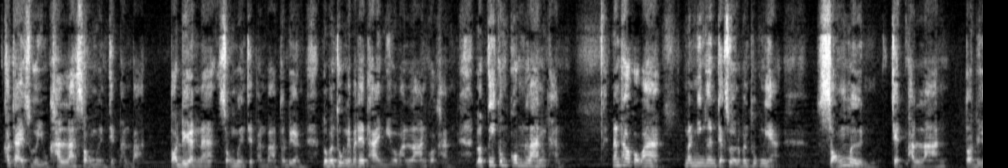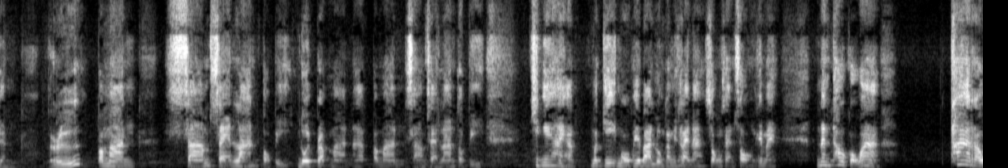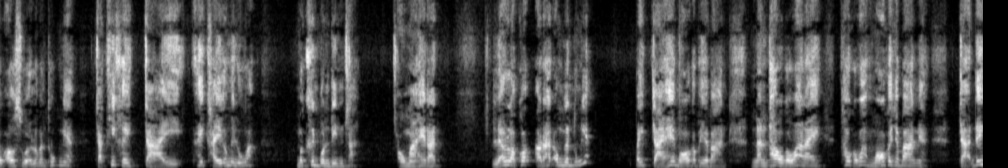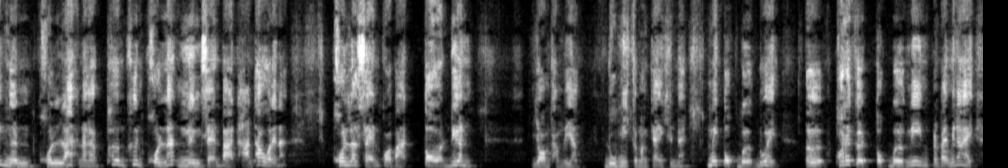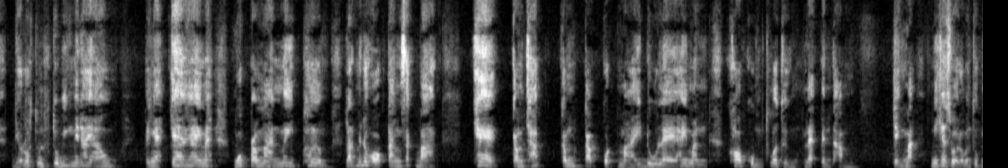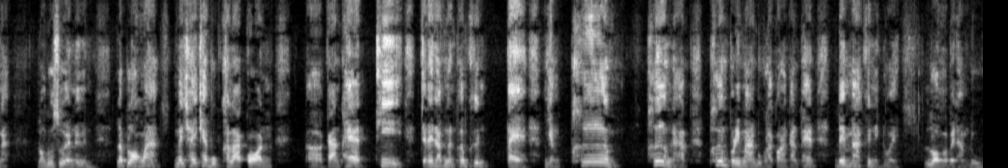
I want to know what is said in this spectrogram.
เข้าจ่ายสวยอยู่คันละ 27,000 บาท ต่อเดือนนะฮะ27,000 บาทต่อเดือน รถบรรทุกในประเทศไทยมีประมาณล้านกว่าคัน เราตีกลมๆล้านคัน นั่นเท่ากับว่ามันมีเงินจากสวยรถบรรทุกเนี่ย27,000 ล้านต่อเดือน หรือประมาณ3แสนล้านต่อปี โดยประมาณนะครับประมาณ3แสนล้านต่อปี คิดง่ายๆครับ เมื่อกี้หมอพยาบาลรวมกันมีเท่าไหร่นะ2องแสนสองใช่ไหม นั่นเท่ากับว่า ถ้าเราเอาส่วยรถบรรทุกเนี่ย จากที่เคยจ่ายให้ใครก็ไม่รู้อะมาขึ้นบนดินซะ เอามาให้รัฐ แล้วเราก็เอารัฐเอาเงินตรงเนี้ยไปจ่ายให้หมอกับพยาบาล นั่นเท่ากับว่าอะไร เท่ากับว่าหมอกับพยาบาลเนี่ยจะได้เงินคนละนะครับ เพิ่มขึ้นคนละหนึ่งแสนบาทหารเท่ากันเลยนะ คนละแสนกว่าบาทต่อเดือน ยอมทำหรือยังดูมีกำลังใจขึ้นไหมไม่ตกเบิกด้วย เออ เพราะถ้าเกิดตกเบิกนี่มันเป็นไปไม่ได้ เดี๋ยวรถจะวิ่งไม่ได้เอาเป็นไงแก้ง่ายไหมงบประมาณไม่เพิ่ม รัฐไม่ต้องออกตังค์สักบาท แค่กำชับกำกับกฎหมายดูแลให้มันครอบคลุมทั่วถึงและเป็นธรรมเจ๋งมากนี่แค่สวยรถบรรทุกนะ ลองดูส่วนอื่นๆรับรองว่าไม่ใช่แค่บุคลากรการแพทย์ที่จะได้รับเงินเพิ่มขึ้น แต่ยังเพิ่มเพิ่มนะครับ เพิ่มปริมาณบุคลากรทางการแพทย์ได้มากขึ้นอีกด้วย ลองเอาไปทำดู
